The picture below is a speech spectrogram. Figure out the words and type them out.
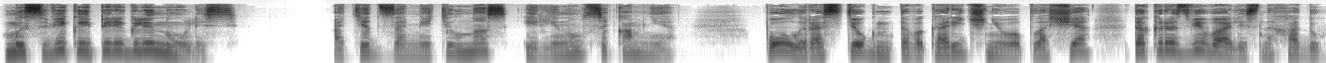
мы с Викой переглянулись. Отец заметил нас и ринулся ко мне. Полы расстегнутого коричневого плаща так и развивались на ходу.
